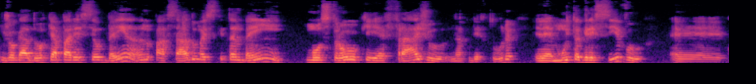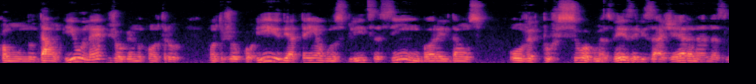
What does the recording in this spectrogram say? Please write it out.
um, jogador que apareceu bem ano passado, mas que também mostrou que é frágil na cobertura. Ele é muito agressivo, é, como no downhill, né? Jogando contra o, contra o jogo corrido e até em alguns blitz assim, embora ele dá uns over pursue algumas vezes, ele exagera na, nas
